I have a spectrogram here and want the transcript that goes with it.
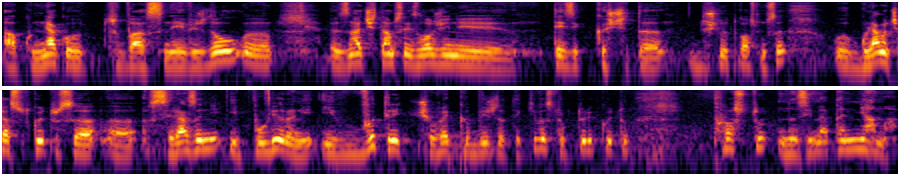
Ако някой от вас не е виждал, значи там са изложени тези къщета, дошли от космоса, голяма част от които са е, срязани и полирани. И вътре човек вижда такива структури, които просто на Земята няма.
